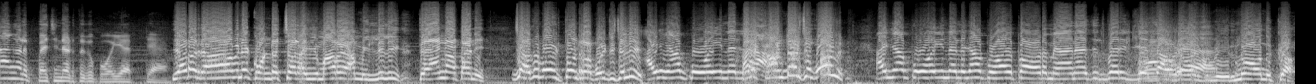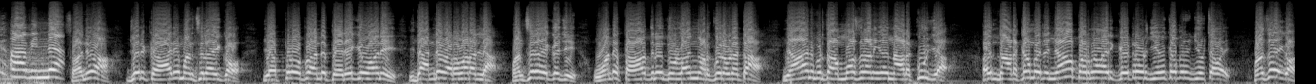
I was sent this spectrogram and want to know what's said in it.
ഞങ്ങൾ ഇപ്പച്ചിന്റെ അടുത്തൊക്കെ പോയി അറ്റാ. എടാ രാവിലെ കൊണ്ടച്ചാടാ ഈ മാറ ആ മില്ലിൽ തേങ്ങ ആട്ടാനി. ഇജ്ജ് അത് പോയി ഇട്ടോണ്ടാ പോയിട്ട് ചെല്ലി. അതിന് ഞാൻ പോയിന്നല്ല. കണ്ടടിച്ച പോ. അത് ഞാൻ പോയിന്നല്ല ഞാൻ പോയപ്പോ അവിടെ മാനേജർ അവിടെ? വരുന്നോ നിക്ക. ആ പിന്നെ. സനുവാ ഇതൊരു കാര്യം മനസ്സിലായിക്കോ? എപ്പോഴും ഇപ്പൊ എന്റെ പെരേക്ക് പോവാനേ ഇത് എന്റെ വറവാടല്ല മനസ്സിലായിക്കോ ജി ഓന്റെ താത്തിന് തുള്ളാൻ നടക്കൂല ഇവിടെ ഞാൻ ഇവിടുത്തെ അമ്മോസനാണെങ്കിൽ നടക്കൂല അത് നടക്കാൻ പറ്റില്ല. ഞാൻ പറഞ്ഞ മാതിരി കേട്ടോട് ജീവിക്കാൻ പറ്റും ജീവിച്ചാ മതി. മനസ്സിലായിക്കോ?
